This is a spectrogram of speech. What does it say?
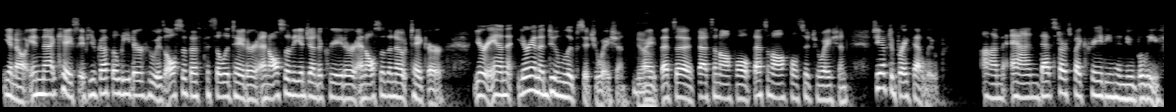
you know, in that case, if you've got the leader who is also the facilitator and also the agenda creator and also the note taker, you're in you're in a doom loop situation, yeah. right? That's a that's an awful that's an awful situation. So you have to break that loop, um, and that starts by creating a new belief.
